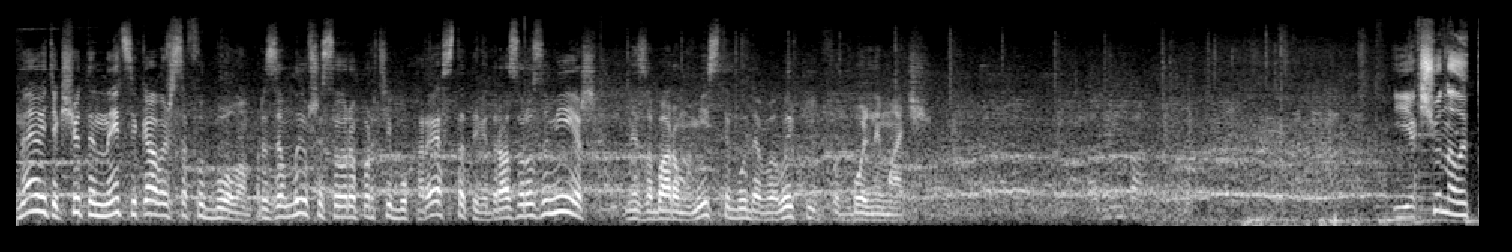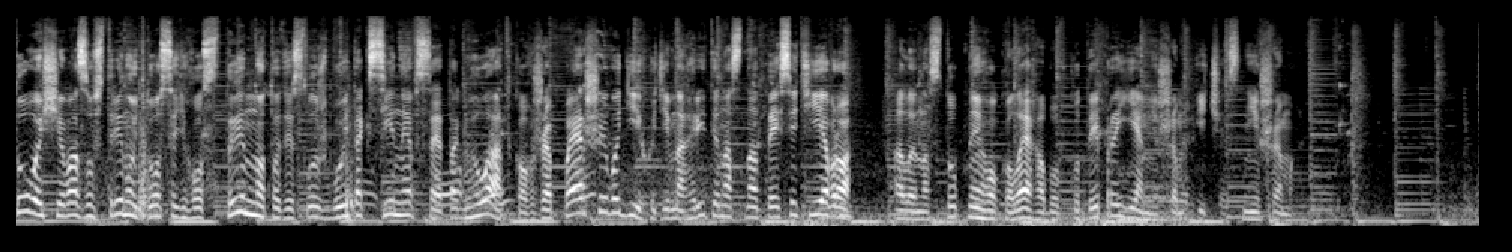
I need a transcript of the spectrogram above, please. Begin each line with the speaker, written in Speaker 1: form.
Speaker 1: Навіть якщо ти не цікавишся футболом, приземлившись у аеропорті Бухареста, ти відразу розумієш, незабаром у місті буде великий футбольний матч. І якщо на литовищі вас зустрінуть досить гостинно, то зі службою таксі не все так гладко. Вже перший водій хотів нагріти нас на 10 євро, але наступний його колега був куди приємнішим і чеснішим.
